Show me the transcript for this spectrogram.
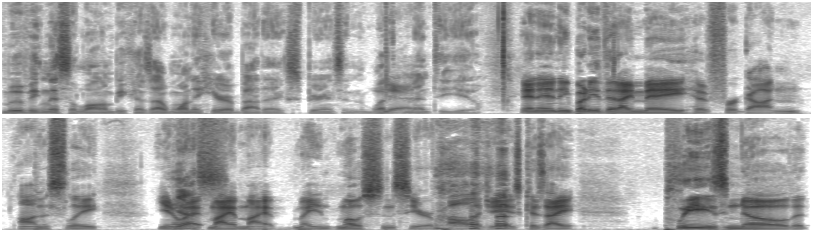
moving this along because I want to hear about that experience and what Yeah. it meant to you. and anybody that I may have forgotten, honestly, you know, Yes. I, my my my most sincere apologies because I please know that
